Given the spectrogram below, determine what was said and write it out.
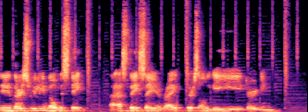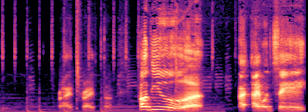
eh, there's really no mistake, as they say, right? There's only learning. Right, right. How do you, uh, I, I would say,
